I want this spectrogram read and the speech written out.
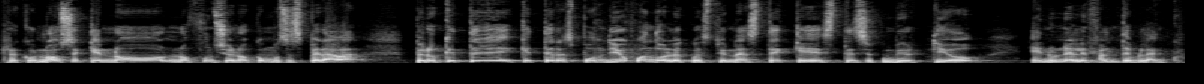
reconoce que no, no funcionó como se esperaba, pero ¿qué te, ¿qué te respondió cuando le cuestionaste que este se convirtió en un elefante blanco?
